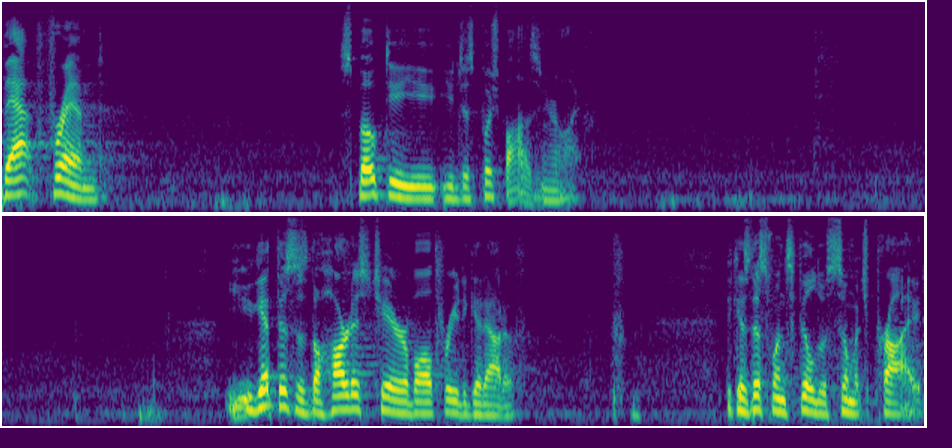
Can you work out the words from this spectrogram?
that friend spoke to you, you, you just push pause in your life. You get this is the hardest chair of all three to get out of because this one's filled with so much pride.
